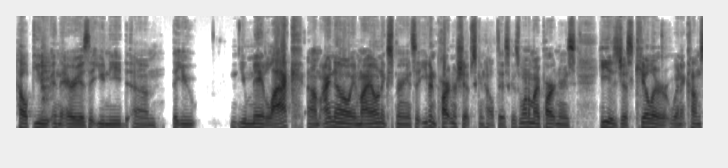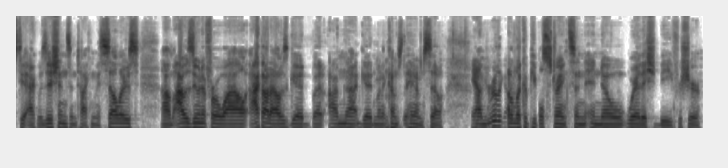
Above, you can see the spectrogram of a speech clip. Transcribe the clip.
help you in the areas that you need um, that you you may lack. Um, I know in my own experience that even partnerships can help this because one of my partners, he is just killer when it comes to acquisitions and talking with sellers. Um, I was doing it for a while. I thought I was good, but I'm not good when it comes to him. So yeah. um, you really got to look at people's strengths and, and know where they should be for sure.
